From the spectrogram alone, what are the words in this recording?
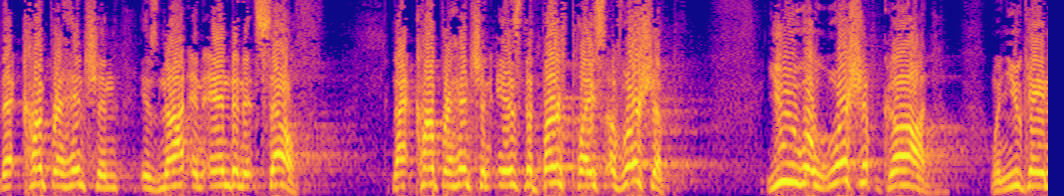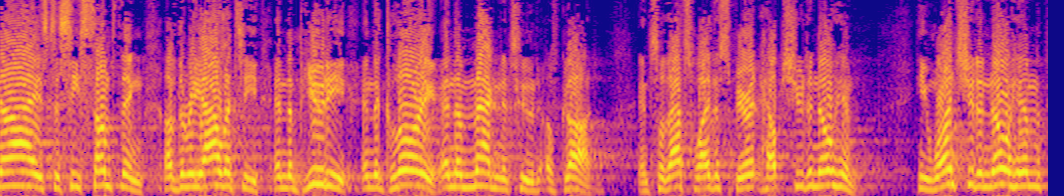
That comprehension is not an end in itself. That comprehension is the birthplace of worship. You will worship God when you gain eyes to see something of the reality and the beauty and the glory and the magnitude of God. And so that's why the Spirit helps you to know Him. He wants you to know Him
